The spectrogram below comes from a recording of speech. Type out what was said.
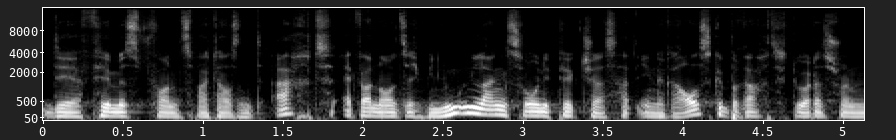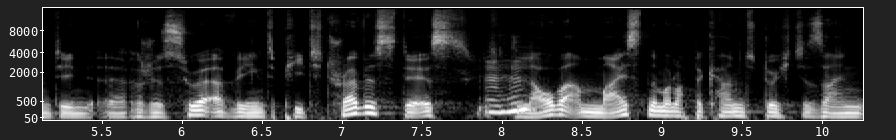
Der Film ist von 2008, etwa 90 Minuten lang. Sony Pictures hat ihn rausgebracht. Du hattest schon den äh, Regisseur erwähnt, Pete Travis. Der ist, mhm. ich glaube, am meisten immer noch bekannt durch sein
